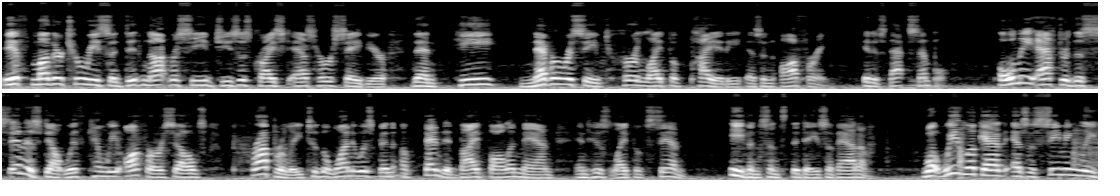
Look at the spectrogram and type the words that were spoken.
If Mother Teresa did not receive Jesus Christ as her Savior, then he never received her life of piety as an offering. It is that simple. Only after the sin is dealt with can we offer ourselves properly to the one who has been offended by fallen man and his life of sin, even since the days of Adam. What we look at as a seemingly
